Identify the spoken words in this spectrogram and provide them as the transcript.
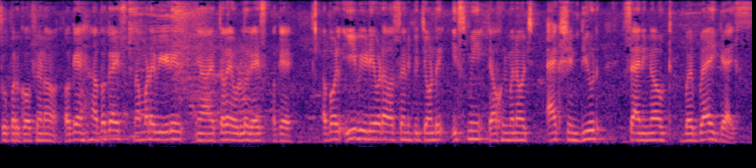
സൂപ്പർ കോഫിയാണോ ഓക്കെ അപ്പോൾ ഗൈസ് നമ്മുടെ വീഡിയോ ഞാൻ ഇത്രയേ ഉള്ളൂ ഗൈസ് ഓക്കെ അപ്പോൾ ഈ വീഡിയോ ഇവിടെ അവസാനിപ്പിച്ചുകൊണ്ട് it's me Rahul Manoj action dude signing out bye bye guys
